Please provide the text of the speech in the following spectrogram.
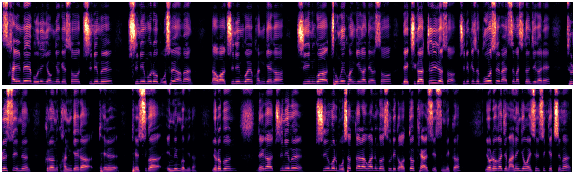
삶의 모든 영역에서 주님을 주님으로 모셔야만 나와 주님과의 관계가 주인과 종의 관계가 되어서 내 귀가 뚫려서 주님께서 무엇을 말씀하시던지 간에 들을 수 있는 그런 관계가 될, 될 수가 있는 겁니다. 여러분, 내가 주님을 주님으로 모셨다라고 하는 것을 우리가 어떻게 알 수 있습니까? 여러 가지 많은 경우가 있을 수 있겠지만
